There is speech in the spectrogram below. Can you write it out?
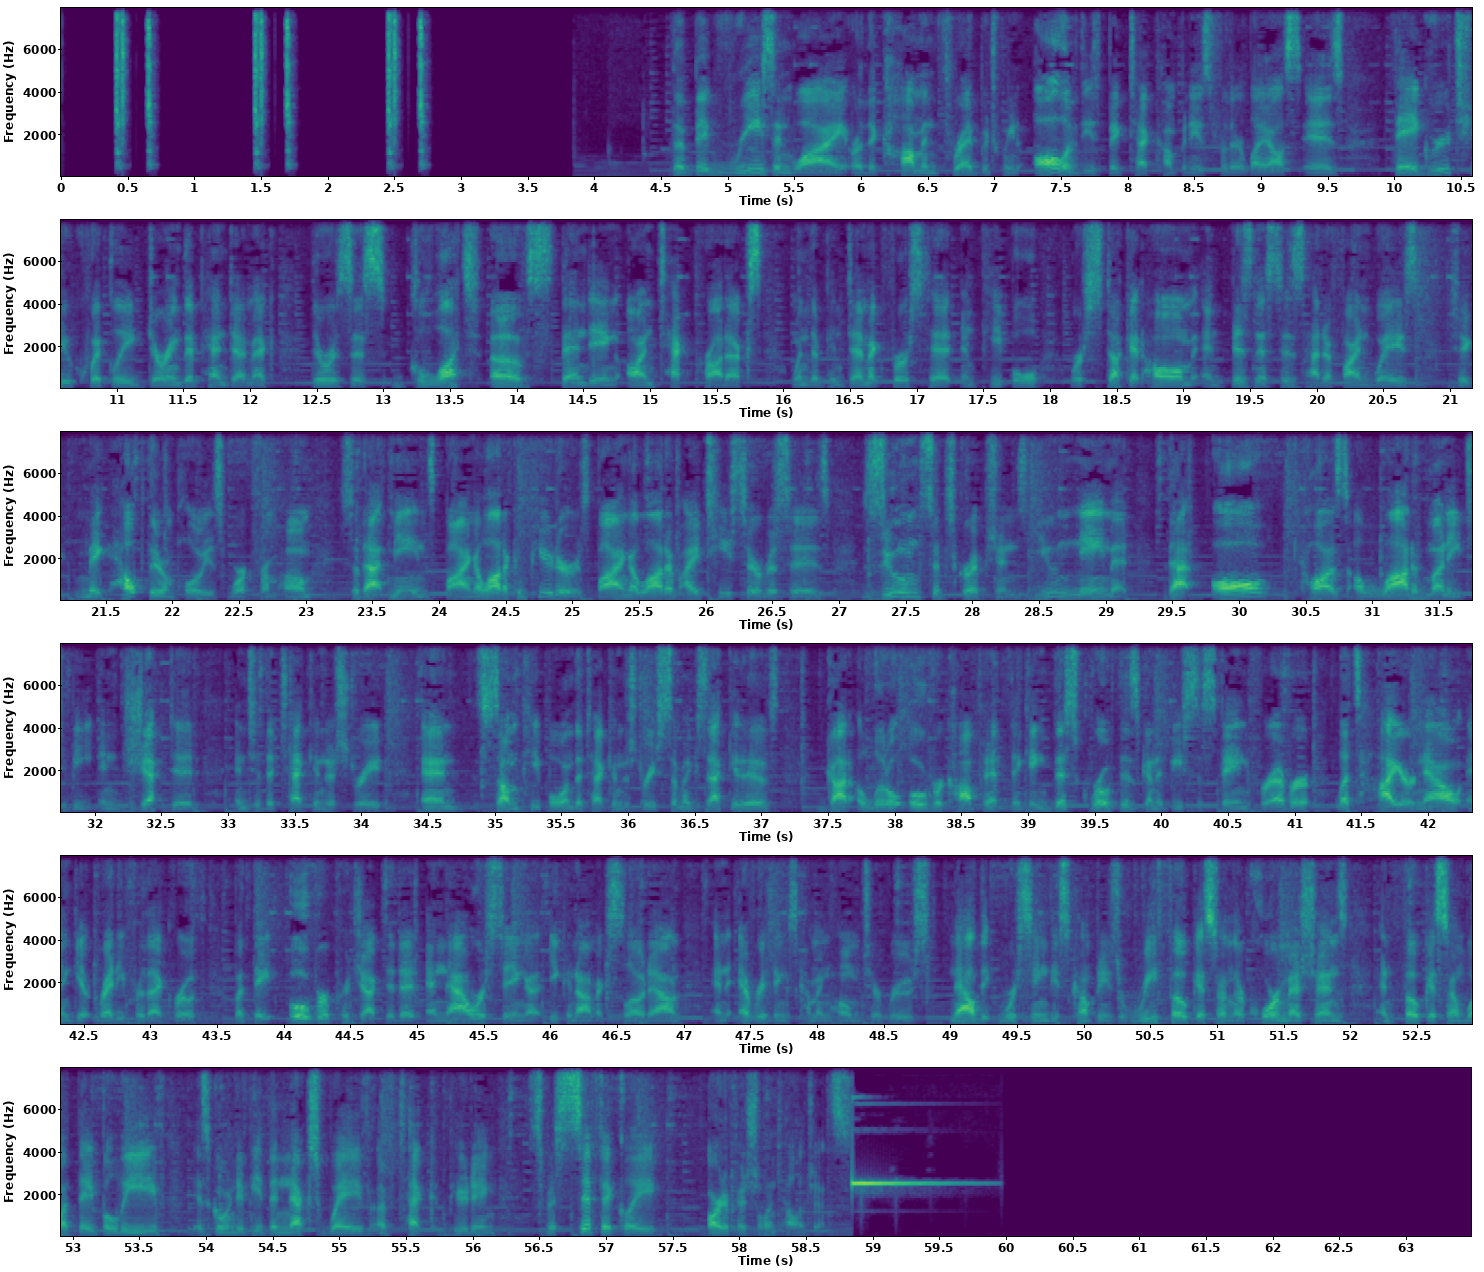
The big reason why, or the common thread between all of these big tech companies for their layoffs is they grew too quickly during the pandemic. There was this glut of spending on tech products when the pandemic first hit and people were stuck at home and businesses had to find ways to make help their employees work from home. So that means buying a lot of computers, buying a lot of IT services, Zoom subscriptions, you name it. That all caused a lot of money to be injected into the tech industry. And some people in the tech industry, some executives, got a little overconfident thinking this growth is going to be sustained forever. Let's hire now and get ready for that growth. But they over projected it. And now we're seeing an economic slowdown and everything's coming home to roost. Now that we're seeing these companies refocus on their core missions and focus on what they believe is going to be the next wave of tech computing, specifically artificial intelligence.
